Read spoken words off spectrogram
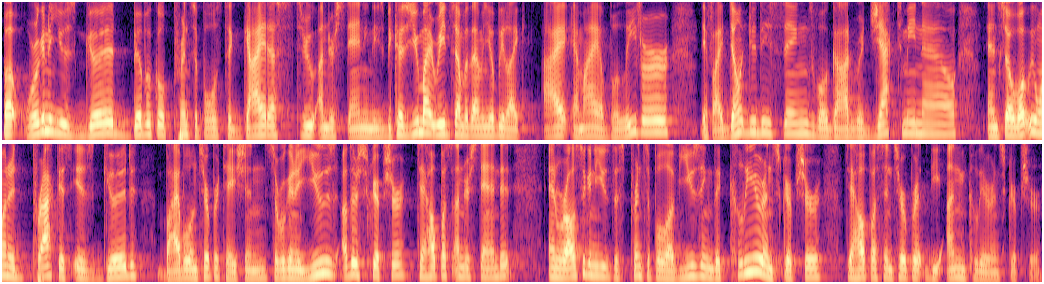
but we're going to use good biblical principles to guide us through understanding these because you might read some of them and you'll be like i am i a believer? If i don't do these things will god reject me now? And so what we want to practice is good bible interpretation. So we're going to use other scripture to help us understand it. And we're also going to use this principle of using the clear in scripture to help us interpret the unclear in scripture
